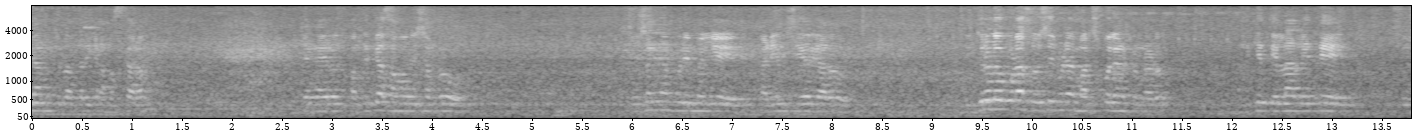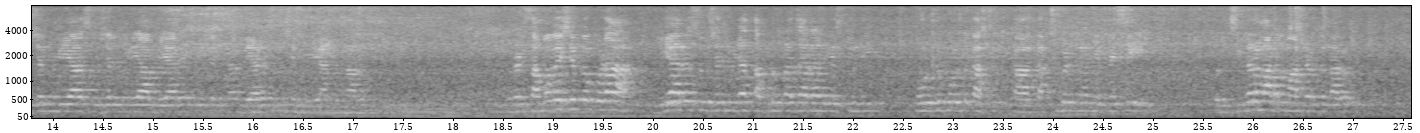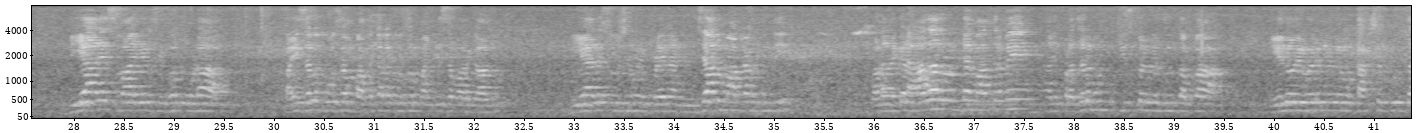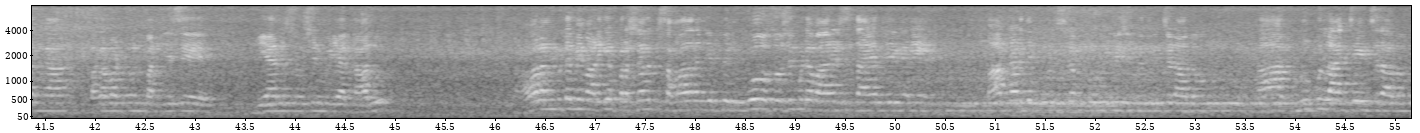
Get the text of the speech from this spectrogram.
Media మిత్రులందరికీ నమస్కారం. ముఖ్యంగా ఈరోజు పత్రికా సమావేశంలో శేషంగంపూర్ ఎమ్మెల్యే కడియం సిఆర్ గారు నిద్రలో కూడా సోషల్ మీడియా మర్చిపోలేనట్టున్నాడు. అందుకే తెల్లారైతే social media social media BRS social media BRS social media అంటున్నారు. ఇటువంటి సమావేశంలో కూడా బీఆర్ఎస్ సోషల్ మీడియా తప్పుడు ప్రచారాలు చేస్తుంది. కోట్లు కోట్లు కష్ట ఖర్చు పెడుతుందని చెప్పేసి కొన్ని చిల్లర మాటలు మాట్లాడుతున్నారు. బీఆర్ఎస్ వారియర్స్ ఎవరు కూడా పైసల కోసం పథకాల కోసం పనిచేసేవారు కాదు. బీఆర్ఎస్ సూచన ఎప్పుడైనా నిజాలు మాట్లాడుతుంది. వాళ్ళ దగ్గర ఆధారాలు ఉంటే మాత్రమే అది ప్రజల ముందు తీసుకొని వెళ్తుంది తప్ప ఏదో ఎవరి కక్షపూరితంగా పగబట్టుకుని పనిచేసే బీఆర్ఎస్ సోషల్ మీడియా కాదు. కావాలనుకుంటే మేము అడిగే ప్రశ్నలకు సమాధానం చెప్పి నువ్వో సోషల్ మీడియా వైరస్ తయారు చేయగానే మాట్లాడితే పోలీసులకు నోటిఫికేషన్ చేసి బెదిరించడాలు ఆ గ్రూపులు లాక్ చేయించడాలు.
